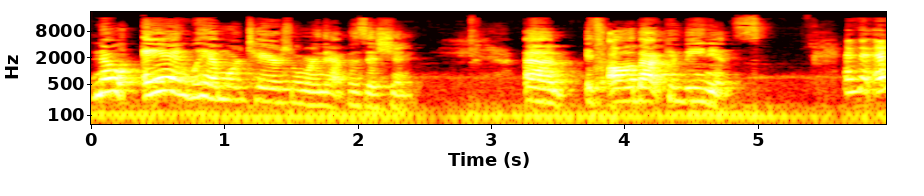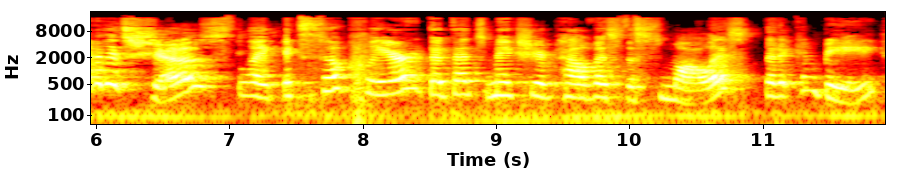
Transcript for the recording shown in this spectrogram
no. And we have more tears when we're in that position. Um, it's all about convenience. And the evidence shows, like, it's so clear that that makes your pelvis the smallest that it can be.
